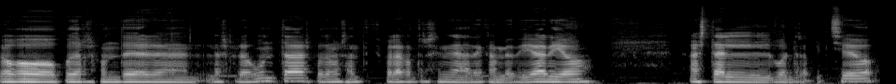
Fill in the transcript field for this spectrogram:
Luego puedes responder las preguntas. Podemos anticipar la contraseña de cambio diario. Hasta el buen trapicheo.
